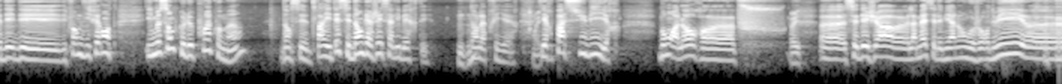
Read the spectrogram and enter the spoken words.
il y a des, formes différentes. Il me semble que le point commun dans cette variété, c'est d'engager sa liberté mhm. dans la prière. C'est-à-dire pas subir. Bon, alors... Euh, c'est déjà, euh, la messe, elle est bien longue aujourd'hui. Euh,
